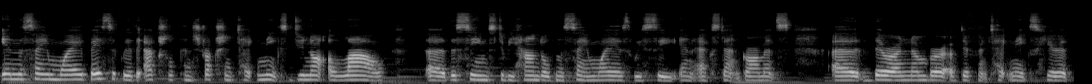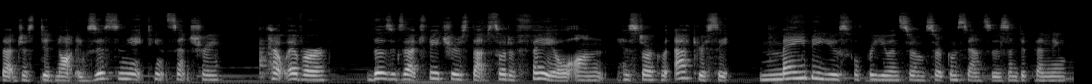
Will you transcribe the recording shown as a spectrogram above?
in the same way. Basically, the actual construction techniques do not allow uh, the seams to be handled in the same way as we see in extant garments. Uh, there are a number of different techniques here that just did not exist in the 18th century. However, those exact features that sort of fail on historical accuracy may be useful for you in some circumstances and depending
